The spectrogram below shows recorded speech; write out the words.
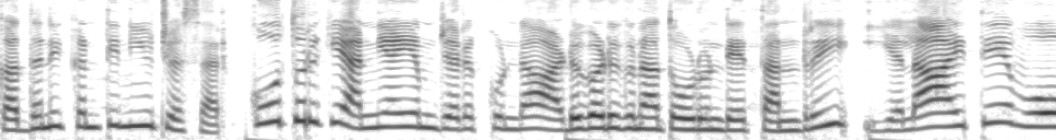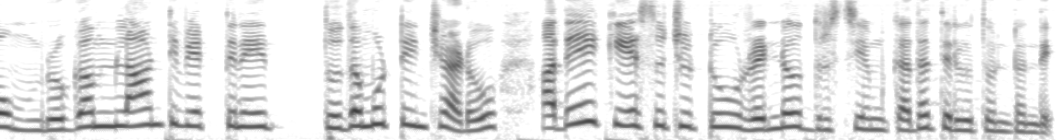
కథని కంటిన్యూ చేశారు. కూతురికి అన్యాయం జరగకుండా అడుగడుగునా తోడుండే తండ్రి ఎలా అయితే ఓ మృగం లాంటి వ్యక్తిని తుదముట్టించాడో. అదే కేసు చుట్టూ రెండో దృశ్యం కథ తిరుగుతుంటుంది.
